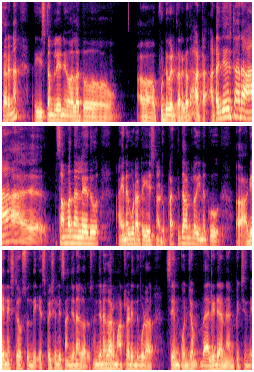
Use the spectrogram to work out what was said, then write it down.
సరేనా? ఇష్టం లేని వాళ్ళతో ఫుడ్ పెడతారు కదా అట్ట. అట్ట చేసినాడు సంబంధం లేదు. ఆయన కూడా అట్ట చేసినాడు. ప్రతి దాంట్లో ఈయనకు అగైనెస్ట్ వస్తుంది. ఎస్పెషల్లీ సంజన గారు. సంజన గారు మాట్లాడింది కూడా సేమ్ కొంచెం వ్యాలిడే అని అనిపించింది.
